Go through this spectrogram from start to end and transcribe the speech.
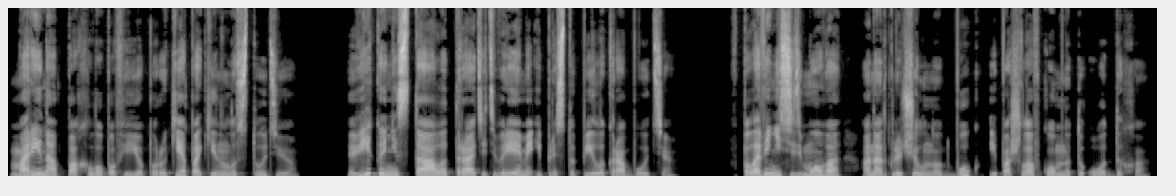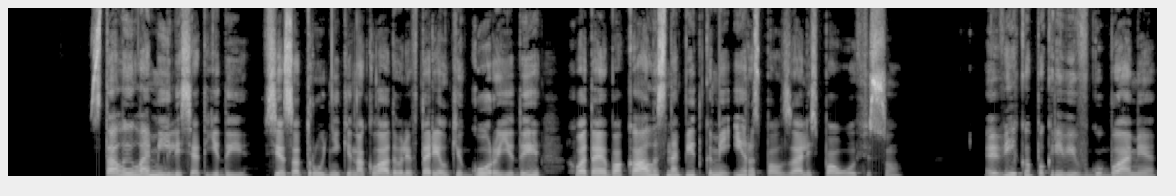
Марина, похлопав ее по руке, покинула студию. Вика не стала тратить время и приступила к работе. В половине седьмого она отключила ноутбук и пошла в комнату отдыха. Столы ломились от еды. Все сотрудники накладывали в тарелки горы еды, хватая бокалы с напитками и расползались по офису. Вика, покривив губами,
